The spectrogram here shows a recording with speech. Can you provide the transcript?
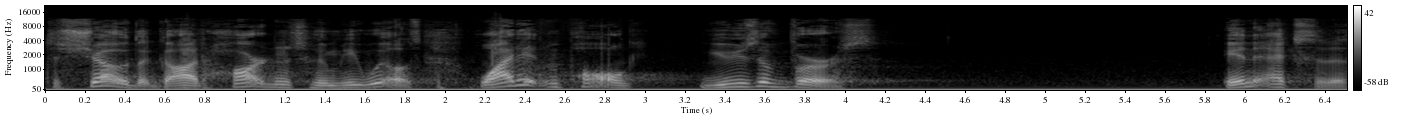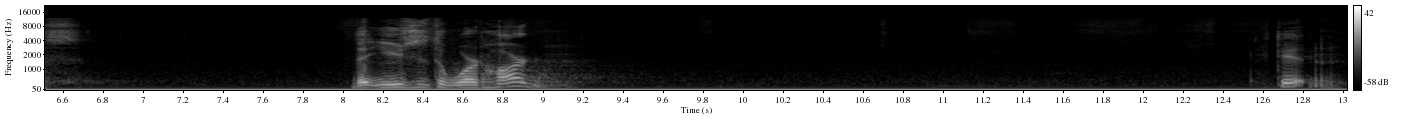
to show that God hardens whom he wills. Why didn't Paul use a verse in Exodus that uses the word harden? He didn't.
